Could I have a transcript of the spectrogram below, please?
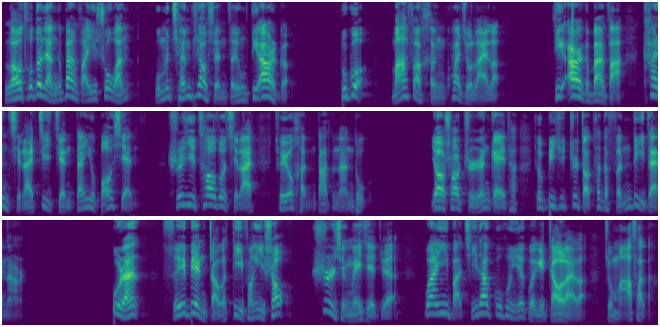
老头的两个办法一说完，我们全票选择用第二个。不过麻烦很快就来了。第二个办法看起来既简单又保险，实际操作起来却有很大的难度。要烧纸人给他，就必须知道他的坟地在哪儿，不然随便找个地方一烧，事情没解决，万一把其他孤魂野鬼给招来了，就麻烦了。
